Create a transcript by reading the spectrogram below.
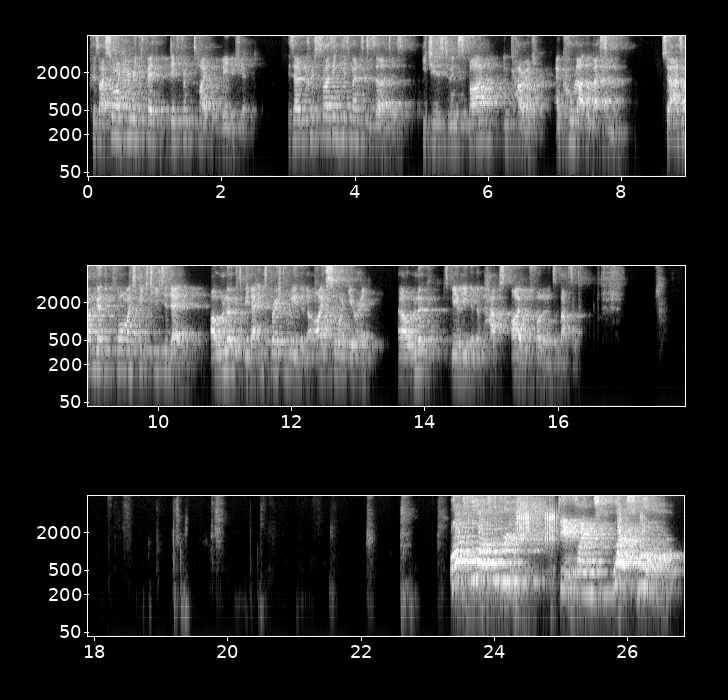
because I saw in Henry V a different type of leadership. Instead of criticizing his men as deserters, he chooses to inspire, encourage, and call out the best in them. So as I'm going to perform my speech to you today, I will look to be that inspirational leader that I saw in year eight, and I will look to be a leader that perhaps I would follow into battle. Once more to the breach, dear friends, once more,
